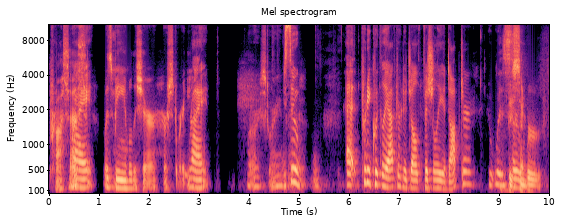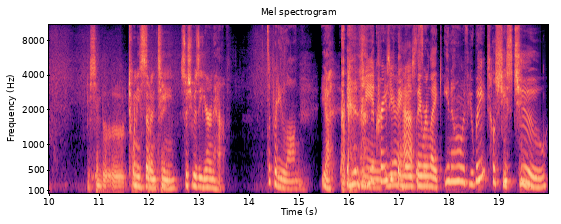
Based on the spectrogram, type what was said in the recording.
process right. was being able to share her story. Right. Or our story. but So, at, pretty quickly after, did y'all officially adopt her? it was December, December 2017. So she was a year and a half. It's a pretty long. Yeah. mean, the crazy year and a thing is they were like- you know, if you wait till she's two,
